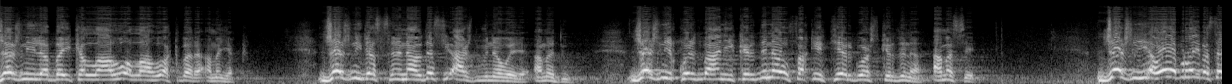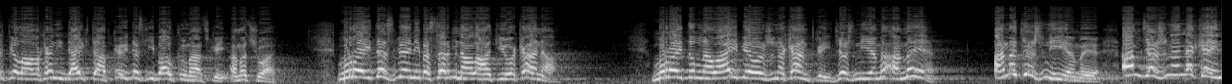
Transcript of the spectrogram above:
جەژنی لە بەیکە الله و الله و ئەکبەرە ئەمە یەک. جەژنی دەستنە ناو دەستی ئاشت بنەوەیە ئەمە دوو. جەژنی قورتبانی کردنە و فەقیر تێر گۆشت کردنە ئەمە سێ. جەژنی ئەوەیە بڕۆی بەسەر پێڵاوەکانی دایک تاپکەوی دەستی باوکو ماچکەی ئەمە چوار. بڕۆی دەست بێنی بەسەر مناڵە هەتیوەکانە. بڕۆی دڵنەوایی بێوە ژنەکانت بکەی جەژنی ئێمە ئەمەیە ئەمە جەژنی ئێمەیە ئەم جەژنە نەکەین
